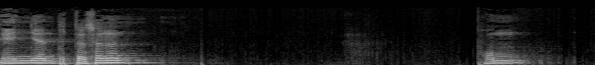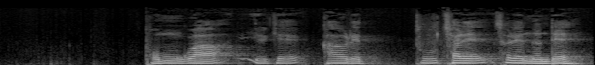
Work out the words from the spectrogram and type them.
내년부터서는 봄, 봄과 이렇게 가을에 두 차례 설했는데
